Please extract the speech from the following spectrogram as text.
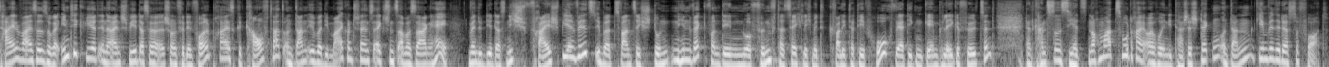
teilweise sogar integriert in ein Spiel, das er schon für den Vollpreis gekauft hat und dann über die Microtransactions aber sagen, hey, wenn du dir das nicht freispielen willst, über 20 Stunden hinweg, von denen nur fünf tatsächlich mit qualitativ hochwertigem Gameplay gefüllt sind, dann kannst du uns jetzt nochmal 2, 3 Euro in die Tasche stecken und dann geben wir dir das sofort.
